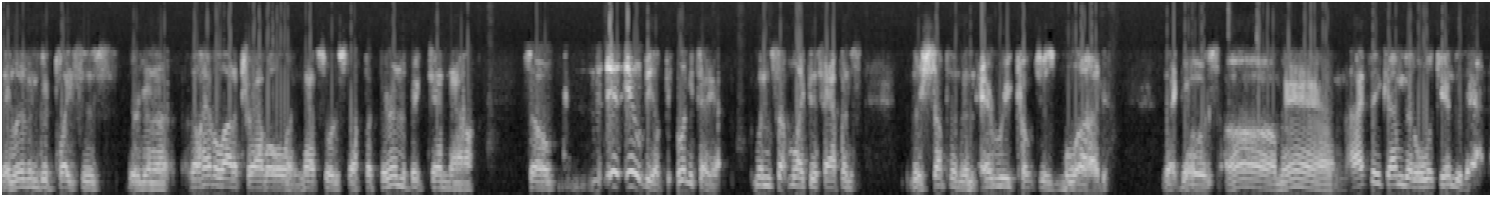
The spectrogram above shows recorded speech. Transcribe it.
they live in good places. They're gonna they'll have a lot of travel and that sort of stuff, but they're in the Big Ten now, so it, it'll be. A, let me tell you, when something like this happens, there's something in every coach's blood that goes, "Oh man, I think I'm going to look into that."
